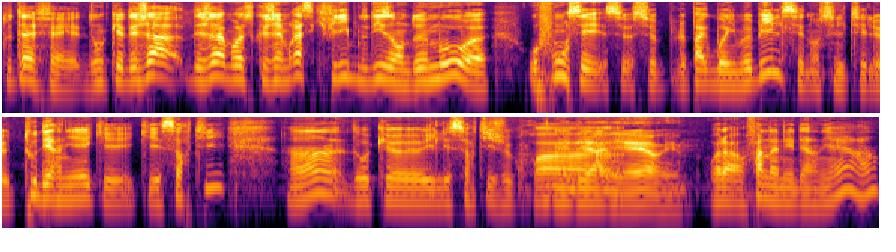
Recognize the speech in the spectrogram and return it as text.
Tout à fait. Donc déjà, déjà moi, ce que j'aimerais, c'est que Philippe nous dise en deux mots. Euh, au fond, c'est ce, le paquebot immobile, c'est le tout dernier qui est, qui est sorti. Hein. donc euh, il est sorti, je crois. L'année dernière, oui. Voilà, en fin d'année dernière. Hein.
